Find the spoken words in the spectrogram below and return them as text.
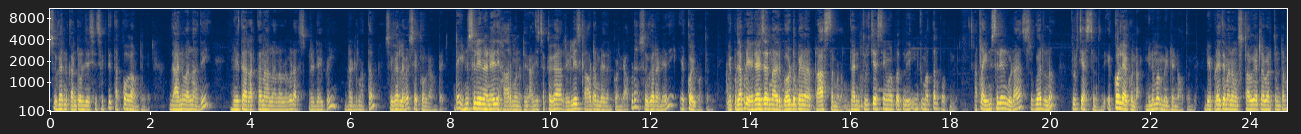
షుగర్ని కంట్రోల్ చేసే శక్తి తక్కువగా ఉంటుంది. దానివల్ల అది మిగతా రక్తనాళాలలో కూడా స్ప్రెడ్ అయిపోయి బ్లడ్ మొత్తం షుగర్ లెవెల్స్ ఎక్కువగా ఉంటాయి. అంటే ఇన్సులిన్ అనేది హార్మోన్ ఉంటుంది. అది చక్కగా రిలీజ్ కావడం లేదనుకోండి అప్పుడు షుగర్ అనేది ఎక్కువ అయిపోతుంది ఎప్పుడప్పుడు ఎరేజర్ మాదిరి బోర్డు పైన రాస్తాం మనం. దాన్ని తుడిచేస్తే ఏమైపోతుంది? ఇంక మొత్తం పోతుంది. అట్లా ఇన్సులిన్ కూడా షుగర్ను తుడిచేస్తుంటుంది. ఎక్కువ లేకుండా మినిమం మెయింటైన్ అవుతుంది. అంటే ఎప్పుడైతే మనం స్టవ్ ఎట్లా పెడుతుంటాం?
